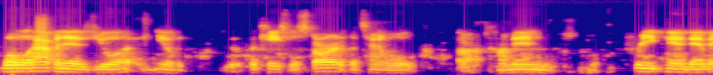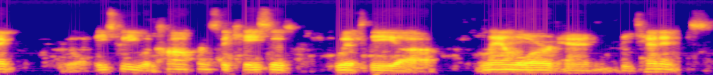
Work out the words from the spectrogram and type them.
what will happen is you'll, you know, the, the case will start, the tenant will uh, come in pre-pandemic, HPD would conference the cases with the uh, landlord and the tenants.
